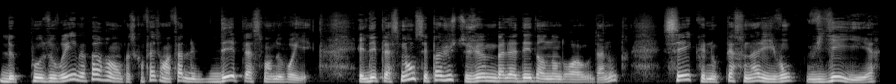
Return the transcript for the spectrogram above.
de pause ouvrier, mais pas vraiment, parce qu'en fait, on va faire du déplacement d'ouvriers. Et le déplacement, c'est pas juste je vais me balader d'un endroit ou d'un autre, c'est que nos personnages, ils vont vieillir,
